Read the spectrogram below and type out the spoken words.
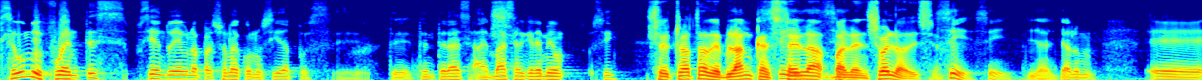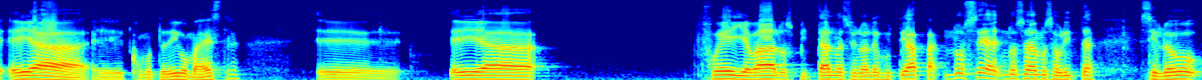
según mis fuentes, siendo ella una persona conocida, pues eh, te, te enteras. Además, el gremio, sí, Se trata de Blanca Sí, Estela sí. Valenzuela, dice. sí, sí, ya, ya lo. eh, ella, eh, como te digo, maestra, eh, ella fue llevada al Hospital Nacional de Jutiapa. No sé, no sabemos ahorita si luego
